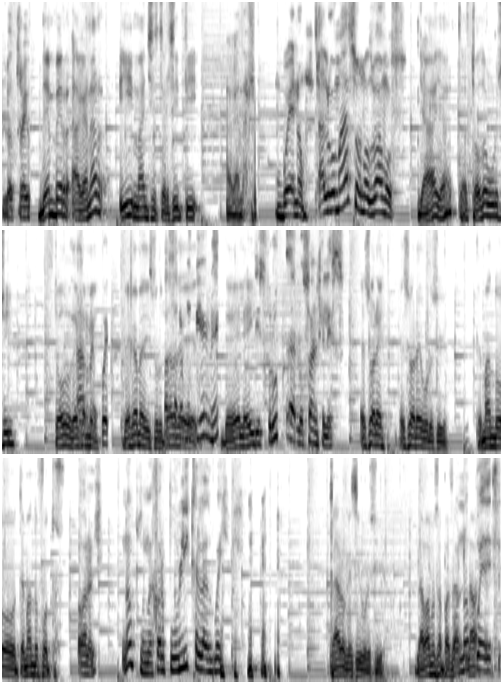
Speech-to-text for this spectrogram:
lo traigo. Denver a ganar y Manchester City a ganar. Bueno, ¿algo más o nos vamos? Ya, ya, está todo, Ursi todo. Déjame, pues, déjame disfrutar de, bien, ¿eh? de LA. Disfruta de Los Ángeles. Eso haré, eso haré, Gurusillo. Te mando, te mando fotos. Órale. No, pues mejor públicalas, güey. claro que sí, Gurusillo. La vamos a pasar. no la, puedes.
